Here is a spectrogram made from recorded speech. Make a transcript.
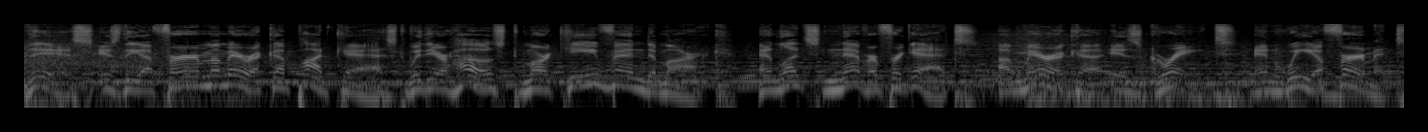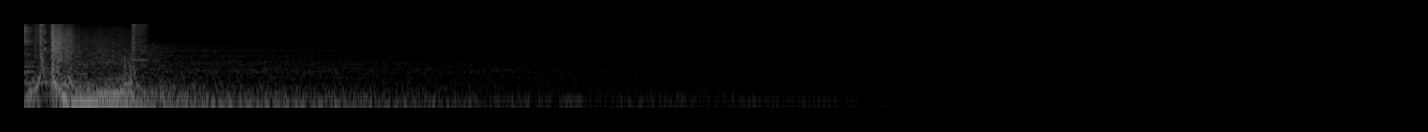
This is the Affirm America podcast with your host, Marquis Vandemark. And let's never forget America is great, and we affirm it.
